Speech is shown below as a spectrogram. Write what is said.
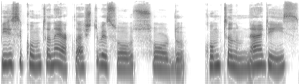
Birisi komutana yaklaştı ve sor sordu. Komutanım neredeyiz?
